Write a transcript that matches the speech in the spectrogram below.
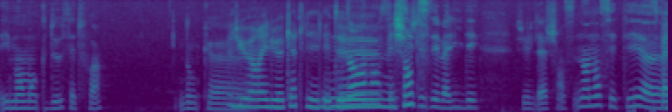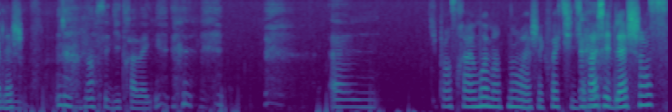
il m'en manque deux cette fois. Donc, euh, l'UE1 et l'UE4, les, les deux non, non, méchantes. je les ai validés. J'ai eu de la chance. Non, non, c'était. C'est pas de la chance. non, c'est du travail. Tu penseras à moi maintenant à chaque fois que tu diras j'ai de la chance.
